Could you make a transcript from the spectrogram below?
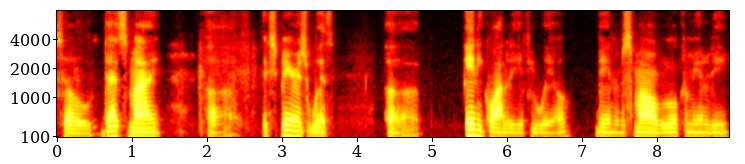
So that's my experience with uh, inequality, if you will, being in a small rural community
